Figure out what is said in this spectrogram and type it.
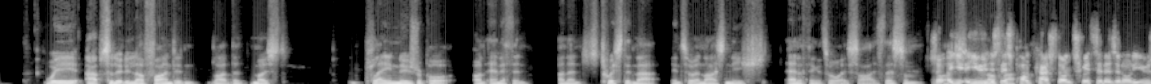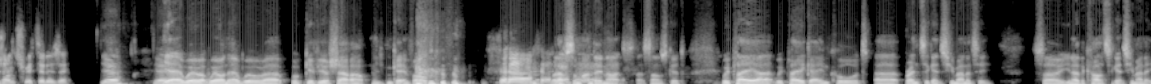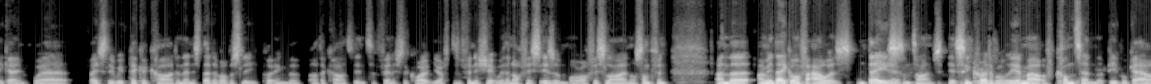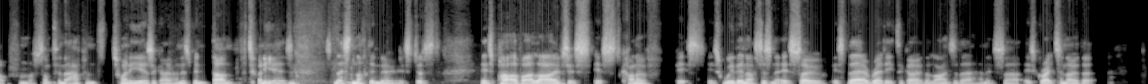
we absolutely love finding like the most plain news report on anything and then just twisting that into a nice niche anything at all its size there's some So I are you, are you is this that. podcast on Twitter, is it? Or are you on Twitter, is it? Yeah. Yeah. yeah we're we're on there. We'll uh, we'll give you a shout out and you can get involved. We'll, we'll have some monday nights. That sounds good. We play uh we play a game called uh brent against humanity. So you know the cards against humanity game where basically we pick a card and then instead of obviously putting the other cards in to finish the quote you have to finish it with an office ism or office line or something. And the i mean they go on for hours and days Yeah. sometimes. It's incredible the amount of content that people get out from something that happened 20 years ago and has been done for 20 years. There's nothing new. It's just it's part of our lives. It's it's kind of it's it's within us isn't it? It's so it's there ready to go. The lines are there and it's uh, it's great to know that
